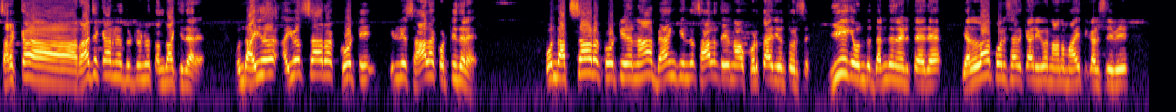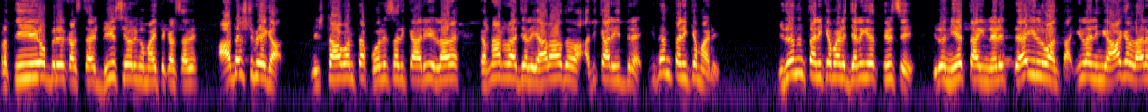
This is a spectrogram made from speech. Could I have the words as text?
ಸರ್ಕಾರ ರಾಜಕಾರಣ ದುಡ್ಡನ್ನು ತಂದಾಕಿದ್ದಾರೆ ಒಂದು ಐ ಐವತ್ತು ಸಾವಿರ ಕೋಟಿ ಇಲ್ಲಿ ಸಾಲ ಕೊಟ್ಟಿದ್ದಾರೆ. ಒಂದು ಹತ್ತು ಸಾವಿರ ಕೋಟಿಯನ್ನು ಬ್ಯಾಂಕಿಂದ ಸಾಲ ತೆಗೆದು ನಾವು ಕೊಡ್ತಾ ಇದೀವಿ ಅಂತ ತೋರಿಸಿ. ಈಗ ಒಂದು ದಂಧೆ ನಡೀತಾ ಇದೆ. ಎಲ್ಲ ಪೊಲೀಸ್ ಅಧಿಕಾರಿಗೂ ನಾನು ಮಾಹಿತಿ ಕಳಿಸ್ತೀವಿ ಪ್ರತಿಯೊಬ್ಬರಿಗೂ ಕಳಿಸ್ತಾ ಡಿ ಸಿ ಅವರಿಗೂ ಮಾಹಿತಿ ಕಳಿಸ್ತಾವೆ ಆದಷ್ಟು ಬೇಗ ನಿಷ್ಠಾವಂತ ಪೊಲೀಸ್ ಅಧಿಕಾರಿ ಇಲ್ಲ ಕರ್ನಾಟಕ ರಾಜ್ಯದಲ್ಲಿ ಯಾರಾದರೂ ಅಧಿಕಾರಿ ಇದ್ದರೆ ಇದನ್ನು ತನಿಖೆ ಮಾಡಿ. ಇದನ್ನು ತನಿಖೆ ಮಾಡಿ ಜನರಿಗೆ ತಿಳಿಸಿ ಇದು ನಿಯತ್ತಾಗಿ ನಡೆಯುತ್ತೆ ಇಲ್ವಾ ಅಂತ. ಇಲ್ಲ, ನಿಮಗೆ ಆಗಲ್ಲ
